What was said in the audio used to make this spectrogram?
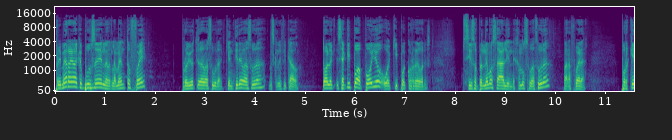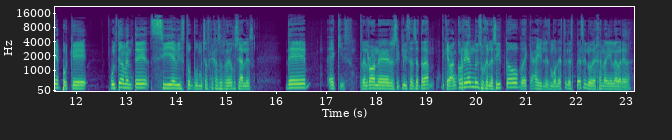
Primera regla que puse en el reglamento fue prohibido tirar basura. Quien tire basura, descalificado. Todo el- sea equipo de apoyo o equipo de corredores. Si sorprendemos a alguien dejando su basura, para afuera. ¿Por qué? Porque últimamente sí he visto pues, muchas quejas en redes sociales de X, trail runners, ciclistas, etcétera, que van corriendo y su gelecito, de que ay, les molesta y les pesa y lo dejan ahí en la vereda.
